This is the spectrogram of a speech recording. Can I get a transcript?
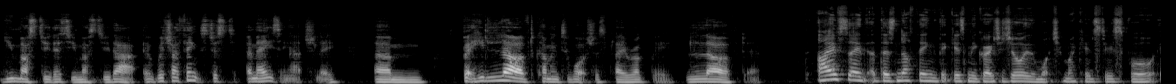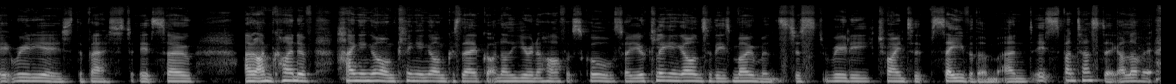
"You must do this, you must do that," which I think is just amazing, actually. Um, but he loved coming to watch us play rugby. Loved it. I've say that there's nothing that gives me greater joy than watching my kids do sport. It really is the best. It's so, and I'm kind of hanging on, clinging on because they've got another year and a half at school. So you're clinging on to these moments, just really trying to savor them. And it's fantastic. I love it. Do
